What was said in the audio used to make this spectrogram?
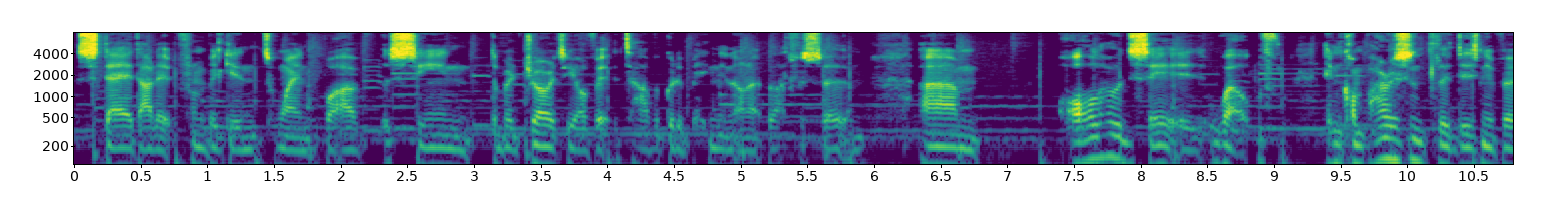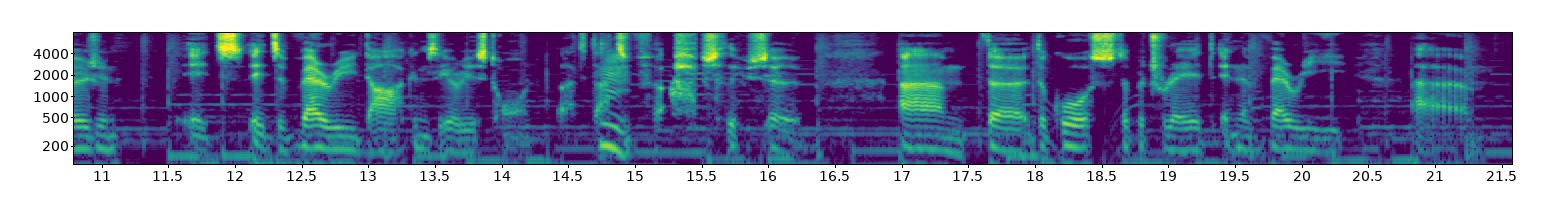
stared at it from begin to end, but I've seen the majority of it to have a good opinion on it. That's for certain. Um, all I would say is, well, in comparison to the Disney version, it's it's a very dark and serious tone. That's that's mm. for absolute certain. Um, the the ghosts are portrayed in a very um,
